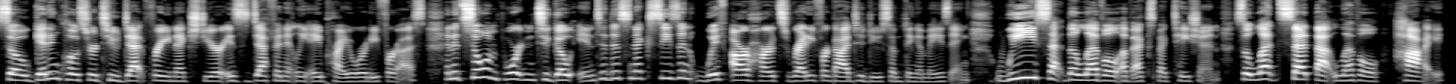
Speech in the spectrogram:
So, getting closer to debt free next year is definitely a priority for us. And it's so important to go into this next season with our hearts ready for God to do something amazing. We set the level of expectation. So, let's set that level high.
